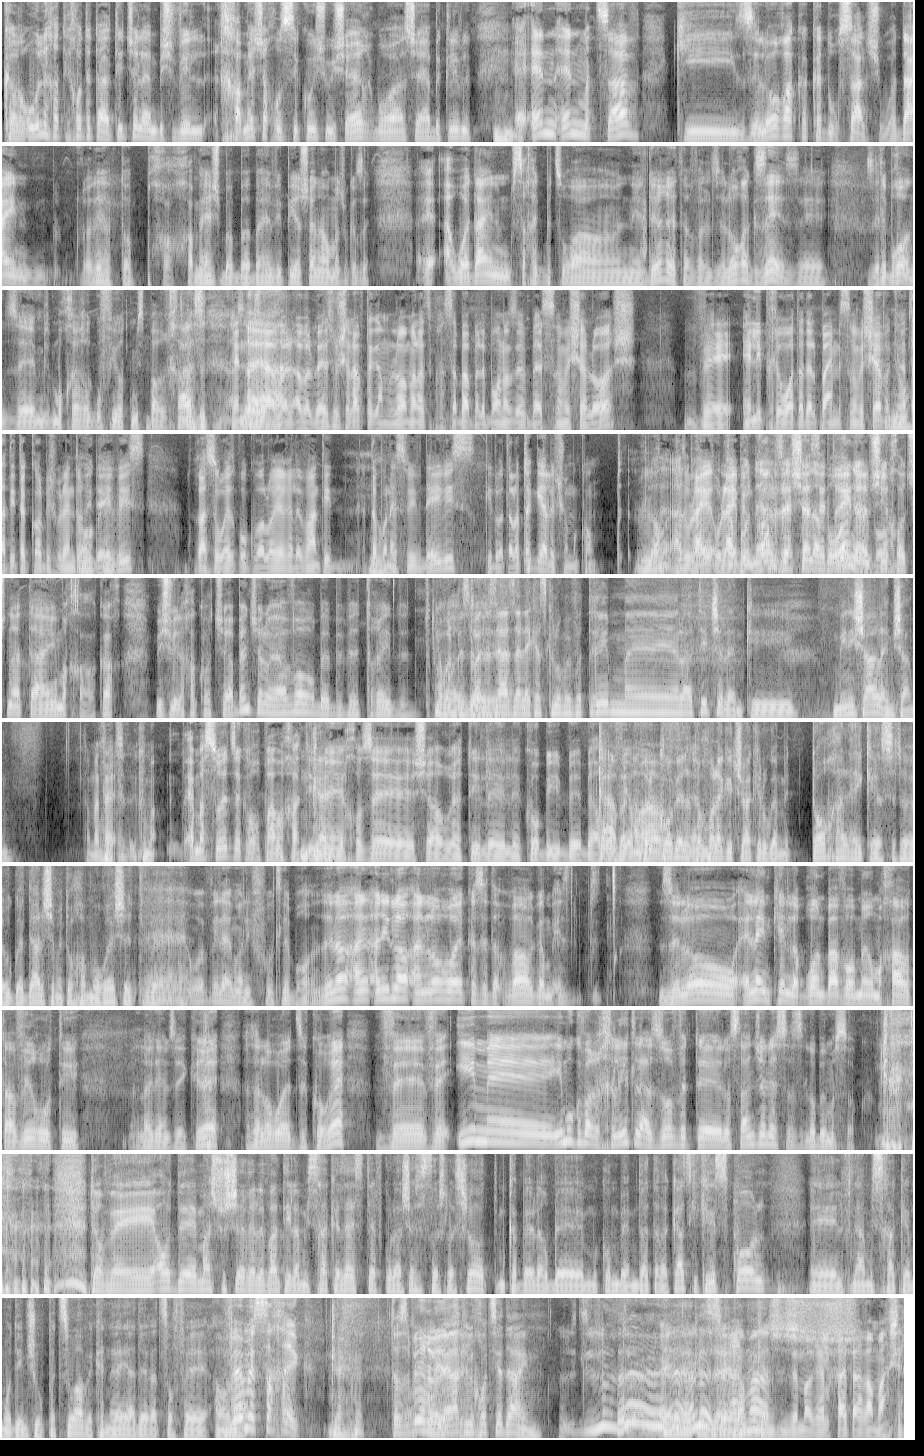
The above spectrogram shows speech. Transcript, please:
קראו לחתיכות את העתיד שלהם בשביל 5% סיכוי שהוא יישאר כמו אז שהיה בקליבלנד. אין, אין מצב, כי זה לא רק הכדורסל, שהוא עדיין, לא יודע, top 5 ב-MVP השנה או משהו כזה. אה, הוא עדיין משחק בצורה נהדרת, אבל זה לא רק זה, זה, זה לברון, זה מוכר הגופיות מספר 1. אז- אין בעיה, אז- אבל, אבל באיזשהו שלב אתה גם לא אומר לעצמך, סבבה, לברון עוזב ב-23, ואין לי בחירות עד 2027, כי נו. נתתי את הכל בשביל אנטוני אוקיי. דייוויס. ראסל ווסטברוק כבר לא יהיה רלוונטי, אתה. בונה סביב דייוויס, כאילו אתה לא תגיע לשום מקום. לא, זה- אז אולי- אתה במקום על זה תעשה טרייד על ימשיך לברון. עוד שנתיים אחר כך, בשביל לחכות שהבן שלו יעבור בטרייד. אבל בזמן אה, הזה אז הלייקרס כאילו מוותרים אה, על העתיד שלהם, כי מי נשאר להם שם? זאת אומרת, חוץ- כלומר, הם עשו את זה כבר פעם אחת עם כן. אה, חוזה שערורייתי ל- לקובי כן, בערוב אבל ימיו. אבל קובי אתה יכול להגיד שהוא היה כאילו גם מתוך הלייקרס, הוא גדל שם מתוך המורשת, אה, הוא הביא להם אליפות לברון. זה לא, אני, לא, אני לא רואה כזה דבר, גם זה לא, אלא אם כן לברון בא ואומר מחר תעבירו אותי. אני לא יודע אם זה יקרה, אז אני לא רואה את זה קורה, ו- ואם אם הוא כבר החליט לעזוב את אה, לוס אנג'לס, אז לא במסוק. טוב, אה, עוד משהו שרלוונטי למשחק הזה, סטף קולע 16 שלשות, מקבל הרבה מקום בעמדת הרכז, כי קריס פול לפני המשחק מודיעים שהוא פצוע וכנראה ייעדר עד סוף העונה. ומשחק. כן. תסביר לי את רק זה. ללחוץ ידיים. לא, אה, זה- מראה לך את הרמה של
